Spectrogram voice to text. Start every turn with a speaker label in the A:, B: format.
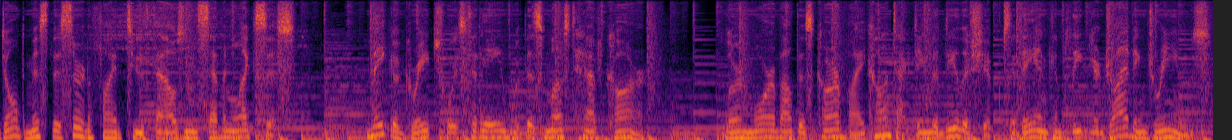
A: Don't miss this certified 2007 Lexus. Make a great choice today with this must-have car. Learn more about this car by contacting the dealership today and complete your driving dreams.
